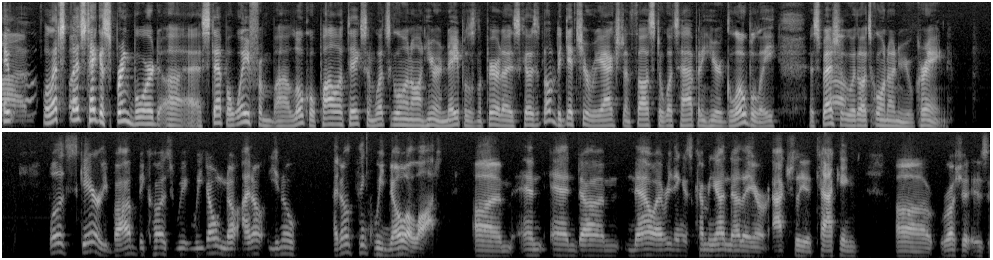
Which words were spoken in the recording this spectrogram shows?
Hey, um, well, let's but, let's take a springboard uh, a step away from uh, local politics and what's going on here in Naples and the Paradise Coast. I'd love to get your reaction and thoughts to what's happening here globally, especially uh, with what's going on in Ukraine. Well, it's scary, Bob, because we, we don't know. I don't, you know, I don't think we know a lot. Um, and and um, now everything is coming out. Now they are actually attacking. Uh, Russia is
